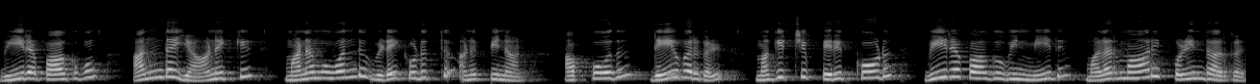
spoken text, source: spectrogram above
வீரபாகுவும் அந்த யானைக்கு மனமுவந்து விடை கொடுத்து அனுப்பினான். அப்போது தேவர்கள் மகிழ்ச்சி பெருக்கோடு வீரபாகுவின் மீது மலர்மாரி பொழிந்தார்கள்.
